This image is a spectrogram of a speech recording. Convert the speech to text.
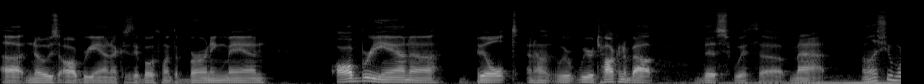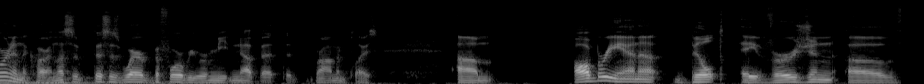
uh, knows Aubriana because they both went to Burning Man. Aubriana built, and I was, we, were, we were talking about this with uh, Matt. Unless you weren't in the car, unless this is where before we were meeting up at the ramen place. Um, Aubriana built a version of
